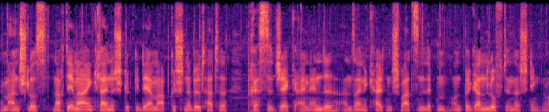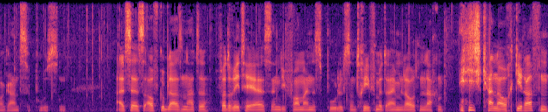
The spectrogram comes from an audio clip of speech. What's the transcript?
Im Anschluss, nachdem er ein kleines Stück Gedärme abgeschnibbelt hatte, presste Jack ein Ende an seine kalten schwarzen Lippen und begann Luft in das stinkende Organ zu pusten. Als er es aufgeblasen hatte, verdrehte er es in die Form eines Pudels und rief mit einem lauten Lachen Ich kann auch Giraffen.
